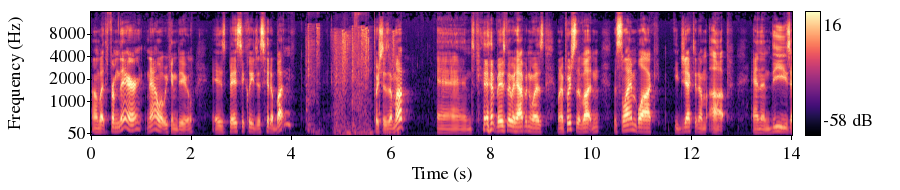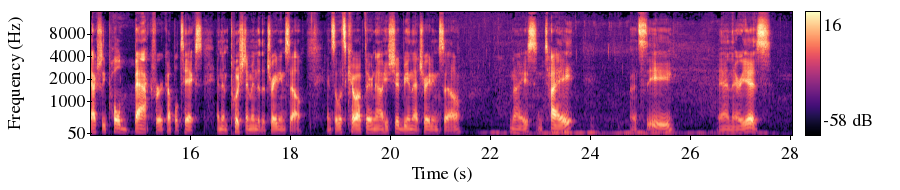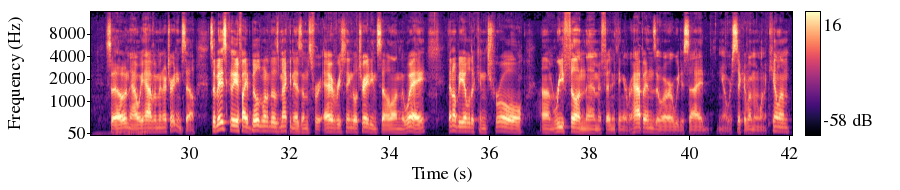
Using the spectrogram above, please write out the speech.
Um, but from there, now what we can do is basically just hit a button, pushes them up, and basically what happened was when I pushed the button, the slime block ejected them up, and then these actually pulled back for a couple ticks and then pushed him into the trading cell. And so let's go up there now. He should be in that trading cell. Nice and tight. Let's see. And there he is. So now we have him in our trading cell. So basically, if I build one of those mechanisms for every single trading cell along the way, then I'll be able to control um, refilling them if anything ever happens or we decide, you know, we're sick of them and want to kill them.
